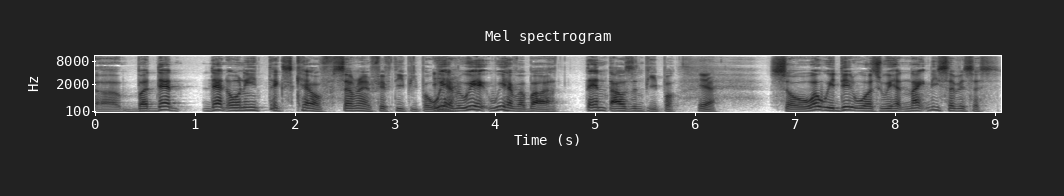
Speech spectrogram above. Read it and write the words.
Uh, but that that only takes care of 750 people. We Yeah. have we, we have about 10,000 people. Yeah. So what we did was we had nightly services.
